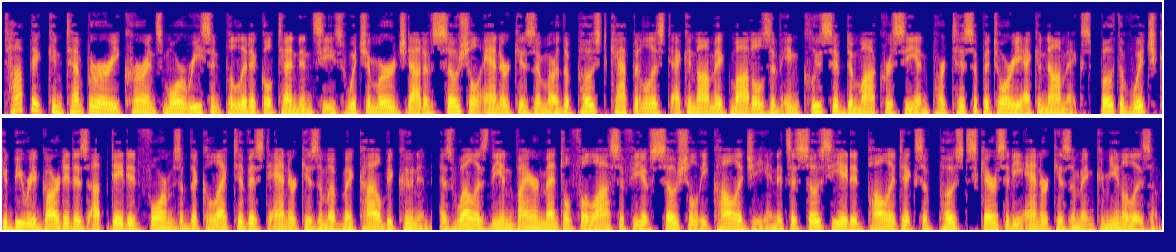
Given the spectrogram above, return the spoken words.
Topic contemporary currents More recent political tendencies which emerged out of social anarchism are the post-capitalist economic models of inclusive democracy and participatory economics, both of which could be regarded as updated forms of the collectivist anarchism of Mikhail Bakunin, as well as the environmental philosophy of social ecology and its associated politics of post-scarcity anarchism and communalism.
